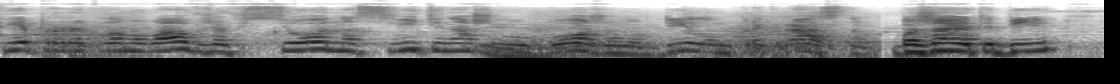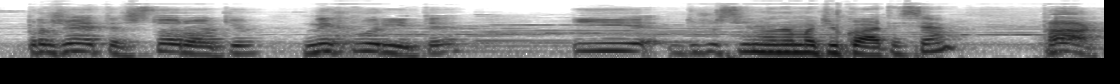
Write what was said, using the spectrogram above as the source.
Ти прорекламував вже все на світі нашому Божому, білому, прекрасному. Бажаю тобі прожити 100 років, не хворіти і дуже сильно не матюкатися. Так,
